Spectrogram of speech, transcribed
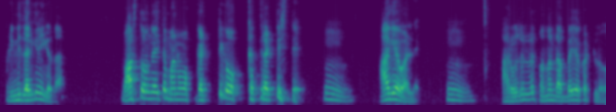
ఇప్పుడు ఇన్ని జరిగినాయి కదా. వాస్తవంగా అయితే మనం ఒక గట్టిగా ఒక్క థ్రెట్ ఇస్తే ఉమ్, ఆగేవాళ్ళే. ఆ రోజుల్లో పంతొమ్మిది వందల డెబ్బై ఒకటిలో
